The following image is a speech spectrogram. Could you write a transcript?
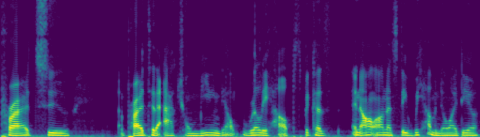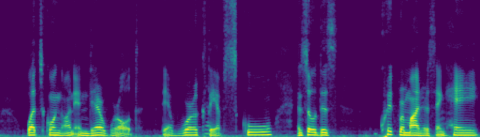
prior to prior to the actual meeting that really helps because, in all honesty, we have no idea what's going on in their world. They have work, they have school, and so this quick reminder saying, "Hey,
